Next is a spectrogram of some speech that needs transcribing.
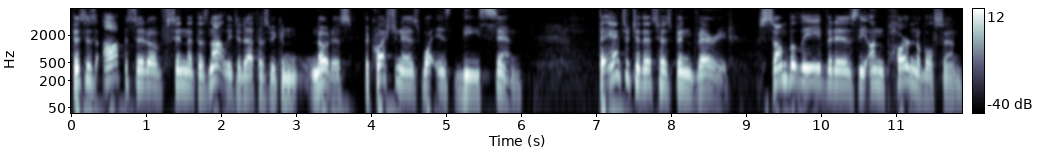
This is opposite of sin that does not lead to death, as we can notice. The question is, what is the sin? The answer to this has been varied. Some believe it is the unpardonable sin,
